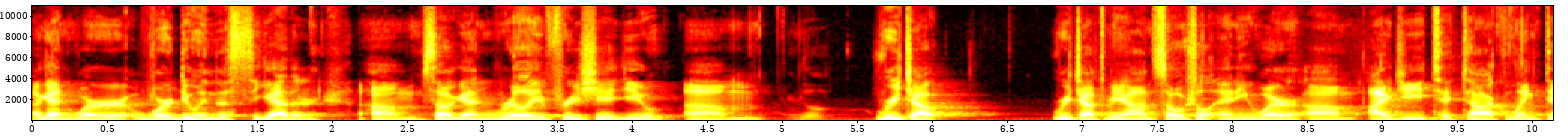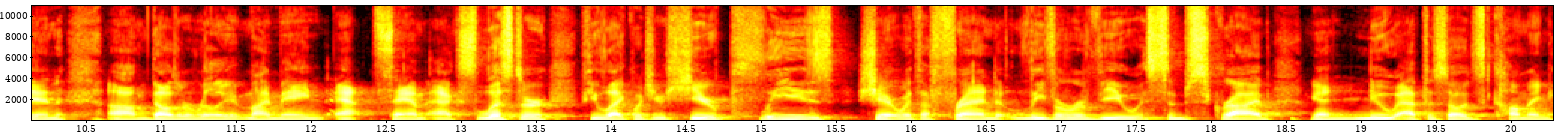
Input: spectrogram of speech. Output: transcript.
Again, we're we're doing this together. Um, so again, really appreciate you. Um, reach out reach out to me on social anywhere um, ig tiktok linkedin. Um, those are really my main at sam x lister. If you like what you hear please share it with a friend leave a review subscribe. Again new episodes coming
